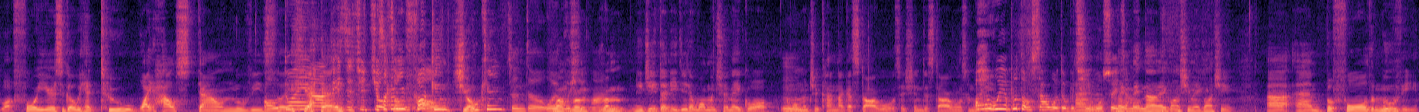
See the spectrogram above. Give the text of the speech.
what four years ago we had two White House Down movies. 哦 like, 对呀 yeah, 一直去 it's 救 like, are you 总统。 fucking joking? 真的，我也不喜 Rem, 欢。 rem, 你记得你记得我们去美国，我们去看那个 Star Wars 新的 Star Wars movie。哦，我也不懂 Star Wars，对不起， And 我睡着。没没那没关系没关系。Uh, and before the movie,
